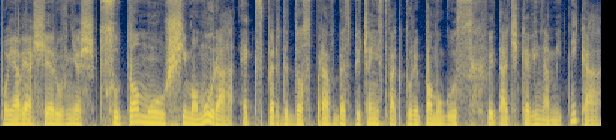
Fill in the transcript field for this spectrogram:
Pojawia się również Tsutomu Shimomura, ekspert do spraw bezpieczeństwa, który pomógł schwytać Kevina Mitnika,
